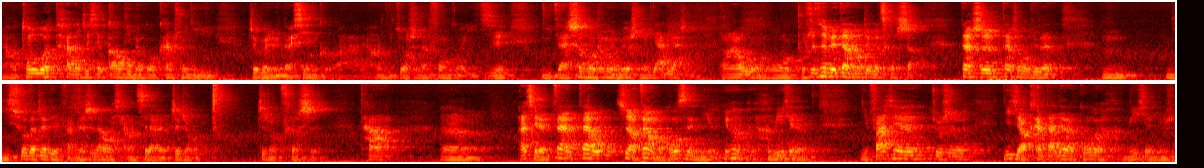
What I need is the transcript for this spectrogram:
然后通过他的这些高低能够看出你这个人的性格啊，然后你做事的风格，以及你在生活中有没有什么压力啊什么的。当然我我不是特别赞同这个测试啊，但是但是我觉得，嗯，你说的这点反正是让我想起来这种这种测试，它嗯，而且在在至少在我们公司，你你很很明显，你发现就是你只要看大家的工位，很明显就是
